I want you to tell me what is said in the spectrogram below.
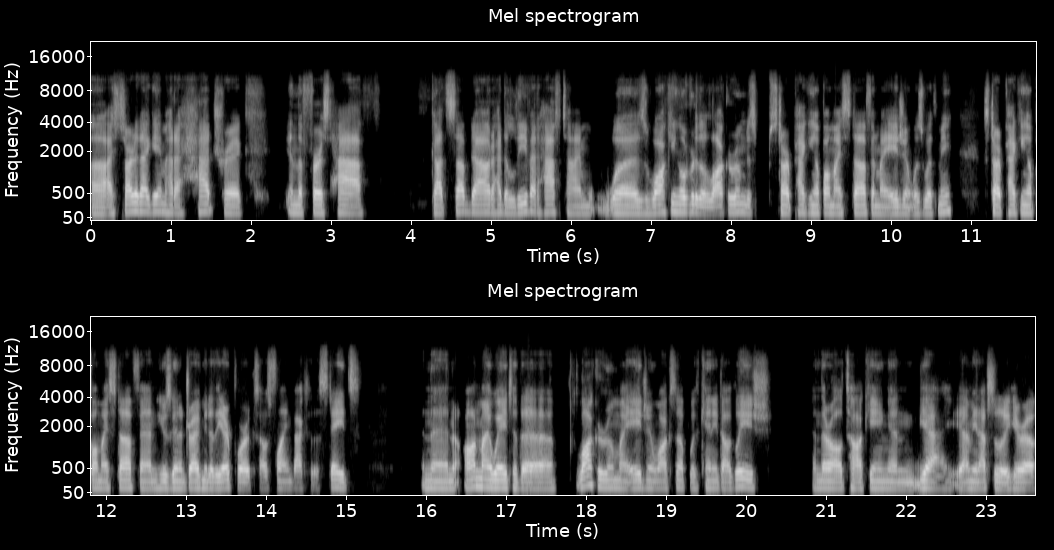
Uh, I started that game, had a hat trick in the first half, got subbed out. I had to leave at halftime, was walking over to the locker room to start packing up all my stuff. And my agent was with me, start packing up all my stuff. And he was going to drive me to the airport because I was flying back to the States. And then on my way to the locker room, my agent walks up with Kenny Dalglish and they're all talking and yeah, yeah I mean absolutely hero.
